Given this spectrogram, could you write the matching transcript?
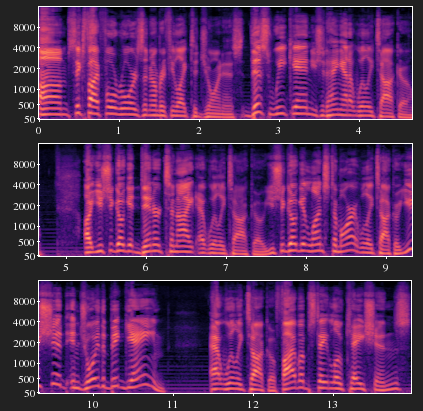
Um, 654 Roar is the number if you'd like to join us. This weekend, you should hang out at Willy Taco. Uh, you should go get dinner tonight at Willy Taco. You should go get lunch tomorrow at Willy Taco. You should enjoy the big game at Willy Taco. Five upstate locations.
